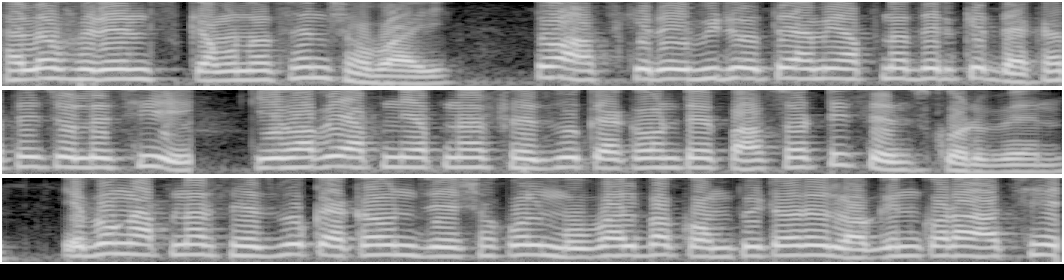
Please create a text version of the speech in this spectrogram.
হ্যালো ফ্রেন্ডস কেমন আছেন সবাই? তো আজকের এই ভিডিওতে আমি আপনাদেরকে দেখাতে চলেছি কীভাবে আপনি আপনার ফেসবুক অ্যাকাউন্টের পাসওয়ার্ডটি চেঞ্জ করবেন এবং আপনার ফেসবুক অ্যাকাউন্ট যে সকল মোবাইল বা কম্পিউটারে লগ করা আছে,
